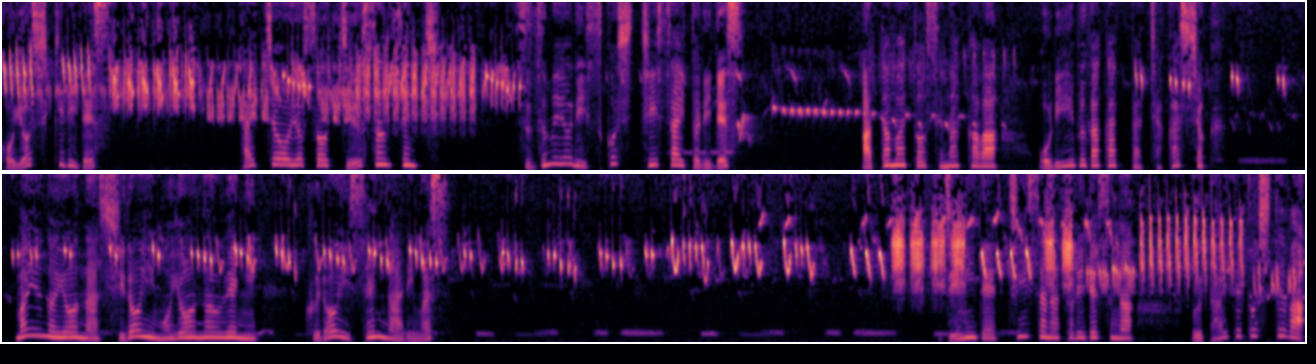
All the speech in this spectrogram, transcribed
コヨシキリです。体長およそ13センチ。スズメより少し小さい鳥です。頭と背中はオリーブがかった茶褐色。眉のような白い模様の上に黒い線があります。地味で小さな鳥ですが歌い手としては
